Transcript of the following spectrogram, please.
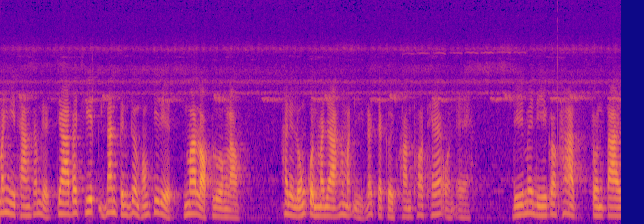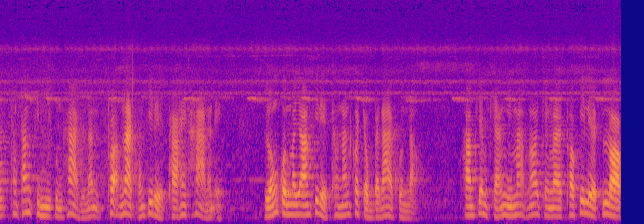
ไม่มีทางสำเร็จอย่าไปคิดนั่นเป็นเรื่องของกิเลสมาหลอกลวงเรา ให้ได้หลงกลมายาเข้ามาอีก แล้วจะเกิดความท้อแท้อ่อนแอ ดีไม่ดีก็ฆ่าตนตายทั้งๆที่มีคุณค่าอยู่นั้นเพราะอำนาจของกิเลสพาให้ฆ่านั่นเอง หลงกลมายามกิเลสเท่านั้นก็จมไปได้คนเรา ความเข้มแข็งมีมากน้อยเพียงไรพอกิเลสหลอก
